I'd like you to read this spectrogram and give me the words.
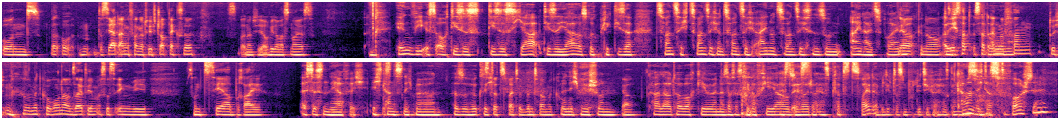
und oh, das Jahr hat angefangen natürlich Jobwechsel. Das war natürlich auch wieder was Neues irgendwie ist auch dieses, dieses Jahr, dieser Jahresrückblick, dieser 2020 und 2021 sind so ein Einheitsbrei. Ne? Ja, genau. Also es hat, es hat angefangen durch, also mit Corona und seitdem ist es irgendwie so ein zäher Brei. Es ist nervig. Ich kann es nicht mehr hören. Also wirklich. Das ist der zweite Winter mit Corona. Wenn ich mir schon ja. Karl Lauterbach gebe, wenn er sagt, es geht noch vier Jahre so weiter. Er ist Platz zwei der beliebtesten Politiker. kann man sich das vorstellen?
